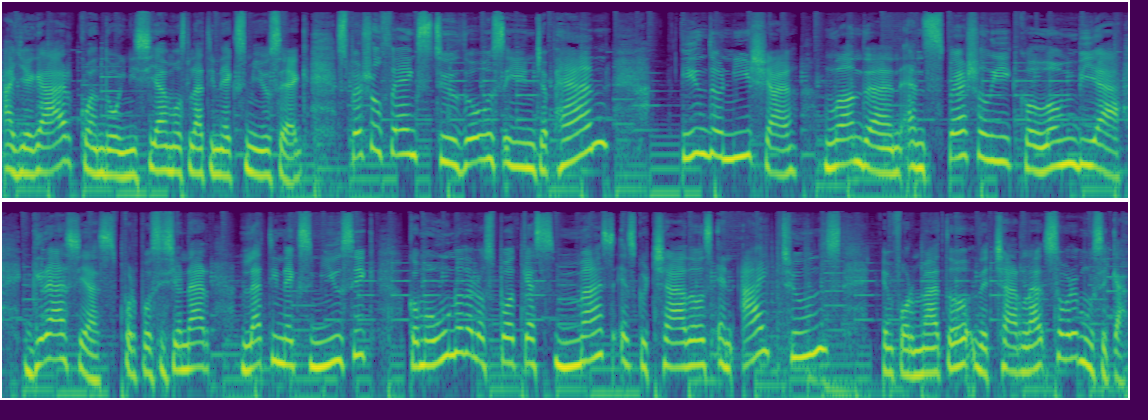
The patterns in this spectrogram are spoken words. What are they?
a llegar cuando iniciamos Latinx Music. Special thanks to those in Japan. Indonesia, London, and especially Colombia. Gracias por posicionar Latinx Music como uno de los podcasts más escuchados en iTunes en formato de charla sobre música.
